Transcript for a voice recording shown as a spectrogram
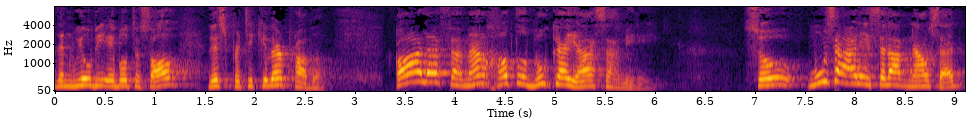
then we'll be able to solve this particular problem. قَالَ فَمَا خَطُبُكَ يَا سَامِرِي So Musa alayhi salam now said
